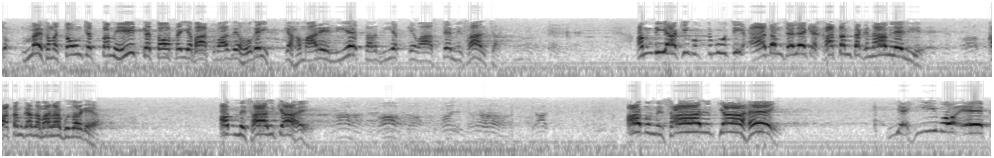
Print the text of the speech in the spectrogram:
तो मैं समझता हूँ कि तमहीद के तौर पर यह बात वाजे हो गई कि हमारे लिए तरबियत के वास्ते मिसाल चाहिए। अंबिया की गुफ्तगु थी, आदम से लेके खातम तक नाम ले लिए। खातम का जमाना गुजर गया। अब मिसाल क्या है? अब मिसाल क्या है? यही वो एक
